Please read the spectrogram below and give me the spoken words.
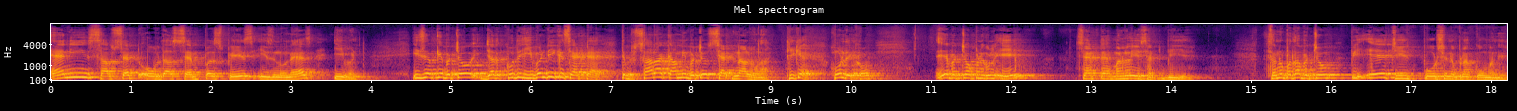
any subset of the sample space is known as event ਇਸ ਕਰਕੇ ਬੱਚੋ, ਜਦ ਖੁਦ ਇਵੈਂਟ ਹੀ ਇੱਕ ਸੈੱਟ ਹੈ, ਤੇ ਸਾਰਾ ਕੰਮ ਹੀ ਬੱਚੋ ਸੈੱਟ ਨਾਲ ਹੋਣਾ। ਠੀਕ ਹੈ? ਹੁਣ ਦੇਖੋ, ਇਹ ਬੱਚੋ ਆਪਣੇ ਕੋਲ A ਸੈੱਟ ਹੈ, ਮੰਨ ਲਓ ਇਹ ਸੈੱਟ B ਹੈ ਸਾਨੂੰ ਪਤਾ ਬੱਚੋ ਵੀ ਇਹ ਚੀਜ਼ ਪੋਰਸ਼ਨ ਆਪਣਾ ਕਾਮਨ ਹੈ।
